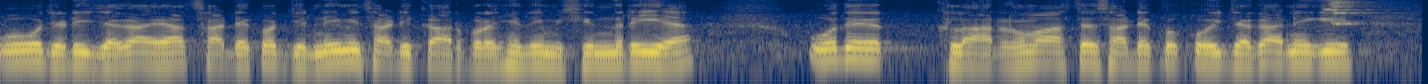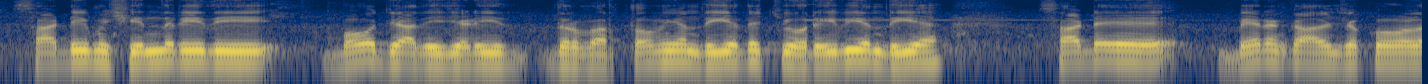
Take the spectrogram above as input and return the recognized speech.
ਉਹ ਜਿਹੜੀ ਜਗ੍ਹਾ ਆ, ਸਾਡੇ ਕੋਲ ਜਿੰਨੀ ਵੀ ਸਾਡੀ ਕਾਰਪੋਰੇਸ਼ਨ ਦੀ ਮਸ਼ੀਨਰੀ ਆ, ਉਹਦੇ ਖਿਲਾਰਨ ਵਾਸਤੇ ਸਾਡੇ ਕੋਲ ਕੋਈ ਜਗ੍ਹਾ ਨਹੀਂ ਗੀ। ਸਾਡੀ ਮਸ਼ੀਨਰੀ ਦੀ ਬਹੁਤ ਜ਼ਿਆਦਾ ਜਿਹੜੀ ਦੁਰਵਰਤੋਂ ਵੀ ਹੁੰਦੀ ਹੈ ਤੇ ਚੋਰੀ ਵੀ ਹੁੰਦੀ ਹੈ। ਸਾਡੇ ਬੇਰੰਗ ਕਾਲਜ ਕੋਲ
